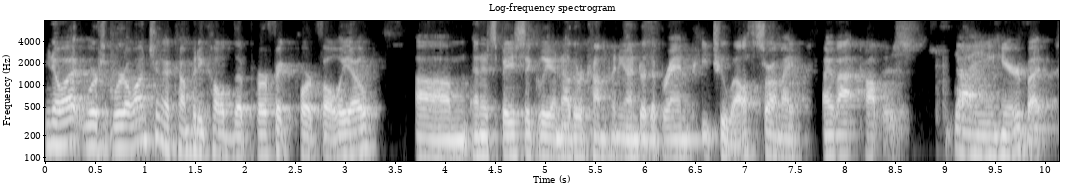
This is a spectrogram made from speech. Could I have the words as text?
you know what we're, we're launching a company called the perfect portfolio um, and it's basically another company under the brand P2 Wealth. So my, my laptop is dying here, but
